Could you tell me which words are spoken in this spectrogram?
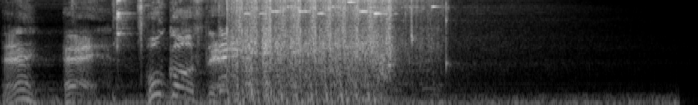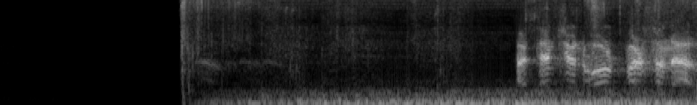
Hey, hey, who goes there? Attention all personnel.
